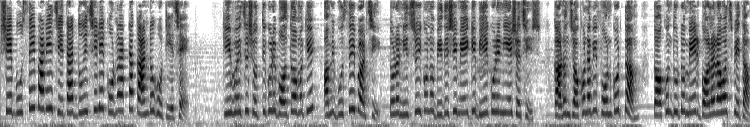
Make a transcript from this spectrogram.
সে বুঝতেই পারে যে তার দুই ছেলে কোনো একটা কাণ্ড ঘটিয়েছে। কি হয়েছে সত্যি করে বলতো আমাকে? আমি বুঝতেই পারছি। তোরা নিশ্চয়ই কোনো বিদেশি মেয়েকে বিয়ে করে নিয়ে এসেছিস। কারণ যখন আমি ফোন করতাম তখন দুটো মেয়ের গলার আওয়াজ পেতাম।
